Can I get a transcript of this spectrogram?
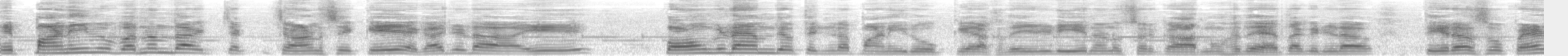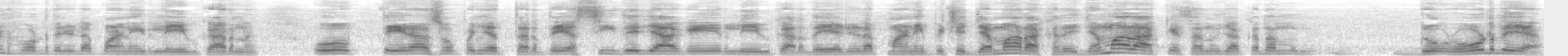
ਇਹ ਪਾਣੀ ਵੀ ਵਧਣ ਦਾ ਚਾਂਸ ਇੱਕ ਇਹ ਹੈਗਾ ਜਿਹੜਾ ਇਹ ਪੌਂਗ ਡੈਮ ਦੇ ਉੱਤੇ ਜਿਹੜਾ ਪਾਣੀ ਰੋਕ ਕੇ ਰੱਖਦੇ, ਜਿਹੜੀ ਇਹਨਾਂ ਨੂੰ ਸਰਕਾਰ ਨੂੰ ਹਦਾਇਤ ਆ ਕਿ ਜਿਹੜਾ 1365 ਫੁੱਟ ਤੇ ਜਿਹੜਾ ਪਾਣੀ ਰਿਲੀਵ ਕਰਨ, ਉਹ 1375 ਤੇ 80 ਤੇ ਜਾ ਕੇ ਰਿਲੀਵ ਕਰਦੇ ਆ, ਜਿਹੜਾ ਪਾਣੀ ਪਿੱਛੇ ਜਮਾ ਰੱਖਦੇ ਜਮਾ ਰੱਖ ਕੇ ਸਾਨੂੰ ਯਕਦਮ ਰੋ- ਰੋੜਦੇ ਆ।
